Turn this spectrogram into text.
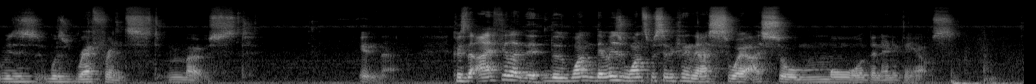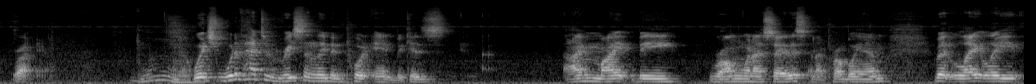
was was referenced most in that? Because I feel like the, the one there is one specific thing that I swear I saw more than anything else, right now, Oh. which would have had to recently been put in because I might be wrong when I say this, and I probably am, but lately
